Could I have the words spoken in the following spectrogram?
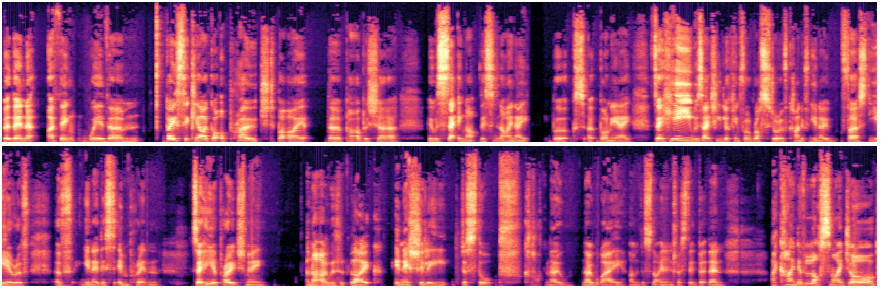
But then i think with um basically i got approached by the publisher who was setting up this 9-8 books at bonnier. So he was actually looking for a roster of kind of you know first year of of you know this imprint. So he approached me and i was like initially just thought, God, no, no way. I'm just not interested. But then I kind of lost my job,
